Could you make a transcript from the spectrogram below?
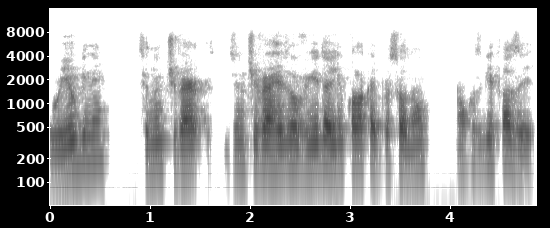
Wilgner, se não tiver, se não tiver resolvido, aí coloca aí, professor, não, não consegui fazer.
